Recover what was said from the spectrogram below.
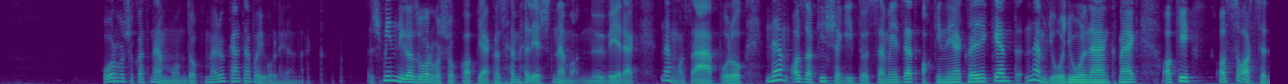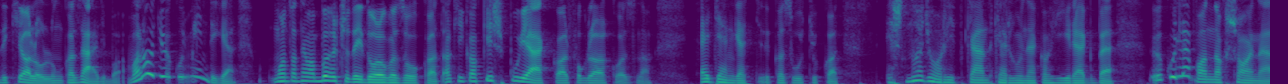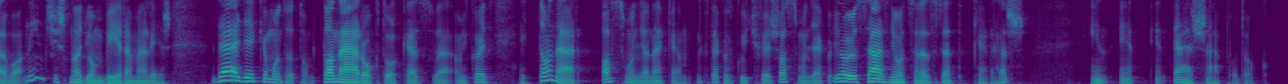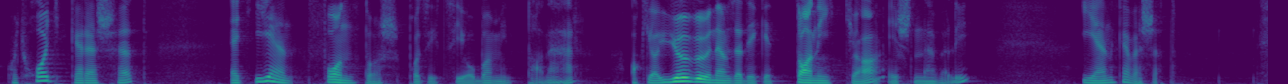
Orvosokat nem mondok, mert ők általában jól élnek. És mindig az orvosok kapják az emelést, nem a nővérek, nem az ápolók, nem az a kisegítő személyzet, aki nélkül egyébként nem gyógyulnánk meg, aki a szart szedik ki alólunk az ágyba. Valahogy ők úgy mindig el. Mondhatnám a bölcsödei dolgozókat, akik a kis pulyákkal foglalkoznak. Egyengedjük az útjukat és nagyon ritkán kerülnek a hírekbe. Ők úgy le vannak sajnálva, nincs is nagyon béremelés. De egyébként mondhatom, tanároktól kezdve, amikor egy, egy tanár azt mondja nekem, amikor az ügyfél, és azt mondják, hogy jó, ő 180 ezeret keres, én, én, én elsápodok, hogy hogy kereshet egy ilyen fontos pozícióban, mint tanár, aki a jövő nemzedékét tanítja és neveli, ilyen keveset.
